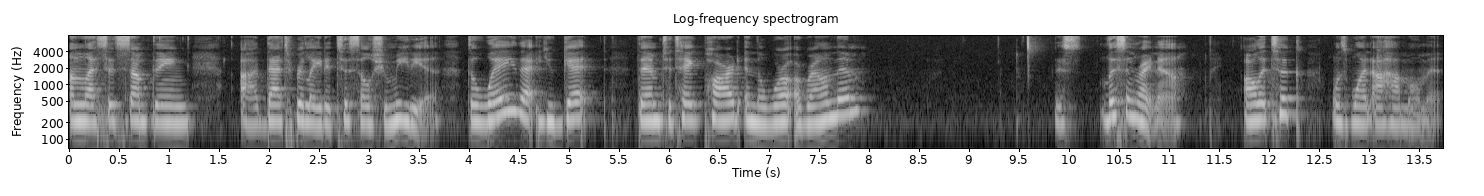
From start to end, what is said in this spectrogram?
unless it's something uh, that's related to social media. The way that you get them to take part in the world around them, just listen right now. All it took was one aha moment?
